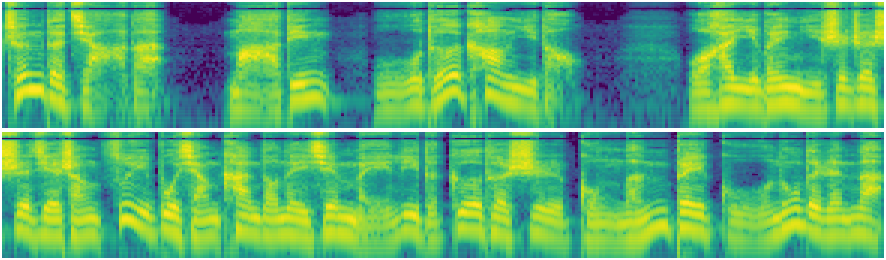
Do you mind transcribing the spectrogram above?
真的假的？马丁·伍德抗议道：“我还以为你是这世界上最不想看到那些美丽的哥特式拱门被鼓弄的人呢。”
